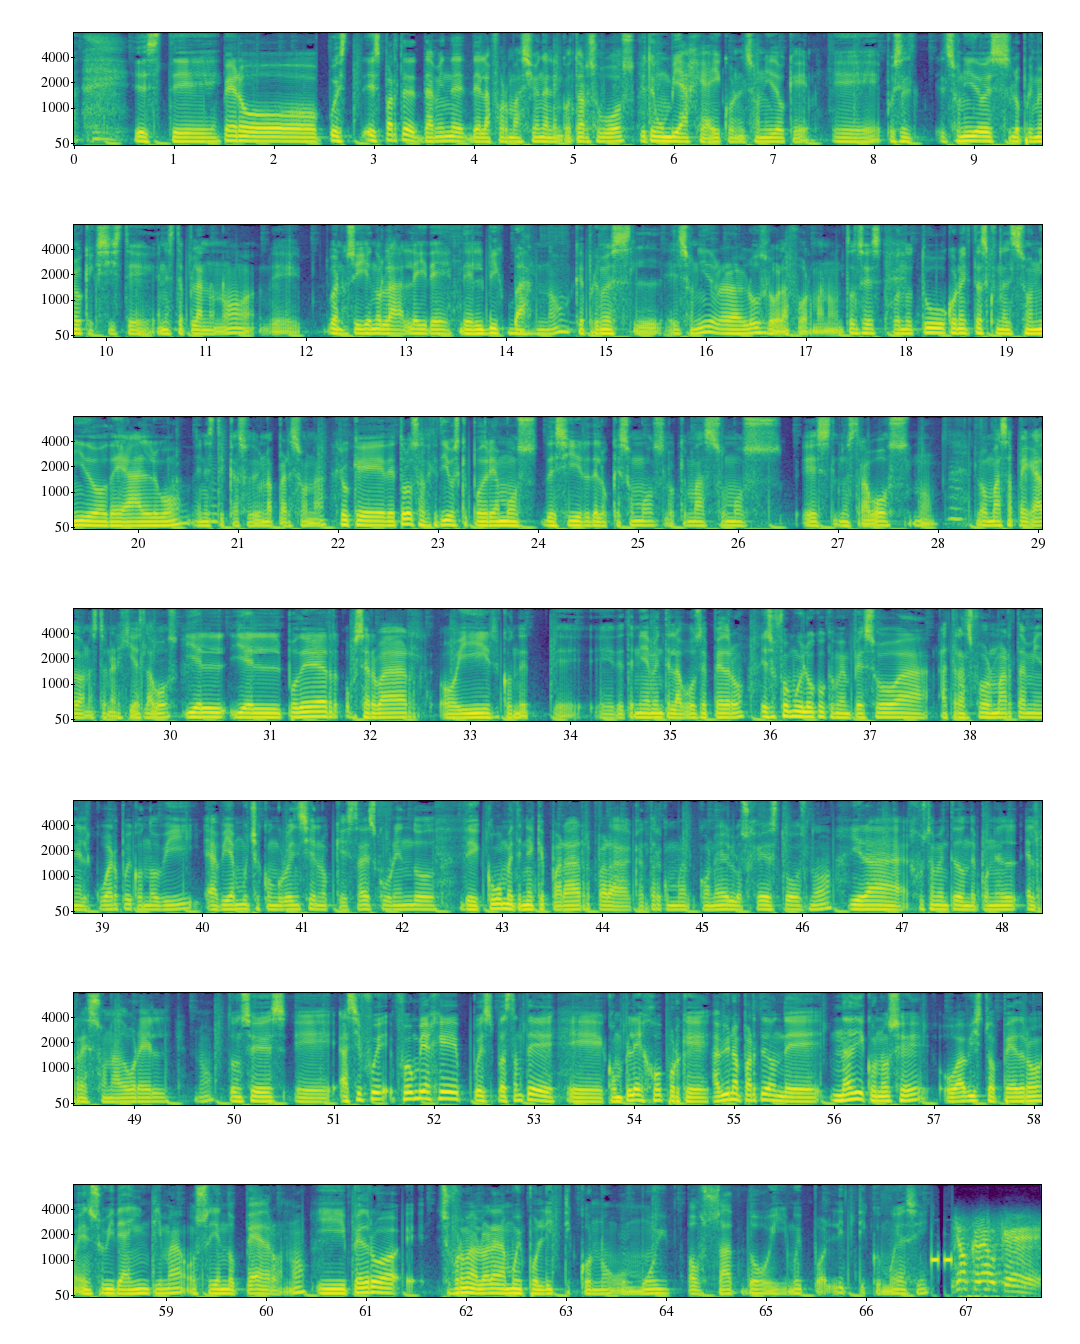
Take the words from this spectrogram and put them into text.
este, pero pues es parte también de, de, la formación el encontrar su voz. Yo tengo un viaje ahí con el sonido que eh, pues el, el, sonido es lo primero que existe en este plano, ¿no? Eh, bueno, siguiendo la ley de, del Big Bang, ¿no? Que primero es el, el sonido, luego la luz, luego la forma, ¿no? Entonces, cuando tú conectas con el sonido de algo, en este caso de una persona, creo que de todos los adjetivos que podríamos decir de lo que somos, lo que más somos es nuestra voz, ¿no? Lo más apegado a nuestra energía es la voz. Y el, y el poder observar, oír con de, de, eh, detenidamente la voz de Pedro, eso fue muy loco que me empezó a, transformar también el cuerpo y cuando vi había mucha congruencia en lo que estaba descubriendo de cómo me tenía que parar para cantar con, él, los gestos, ¿no? Y era justamente donde pone el, resonador él, ¿no? Entonces, eh, así fue, fue un viaje pues bastante eh, complejo porque había una parte donde nadie conoce o ha visto a Pedro en su vida íntima o siendo Pedro, ¿no? Y Pedro, su forma de hablar era muy político, ¿no? Muy pausado y muy político y muy así. Yo creo que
